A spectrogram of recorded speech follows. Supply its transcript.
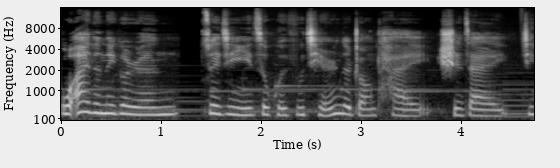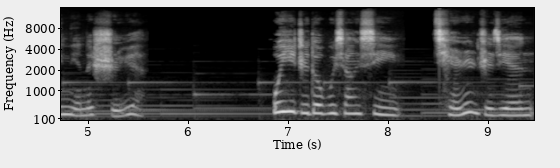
我爱的那个人。最近一次回复前任的状态是在今年的十月。我一直都不相信前任之间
